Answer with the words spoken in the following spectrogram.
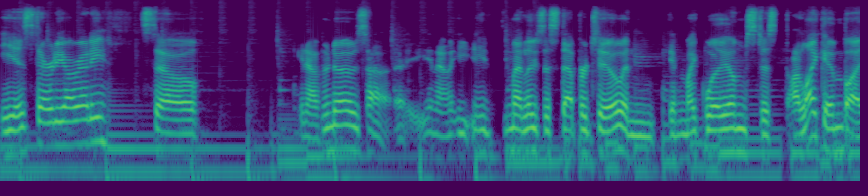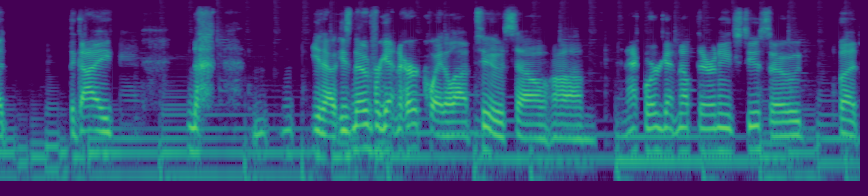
he is 30 already. So, you know, who knows? How, you know, he, he, he might lose a step or two. And, and Mike Williams, just, I like him, but the guy, you know, he's known for getting hurt quite a lot too. So, um, and Ekeler getting up there in age too. So, but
